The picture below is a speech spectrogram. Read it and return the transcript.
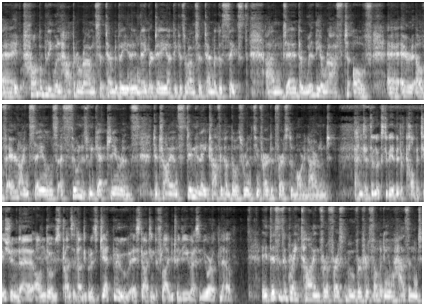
Uh, it probably will happen around September, the uh, Labor Day, I think it's around September the 6th, and uh, there will be a raft of, uh, air, of airline sales as soon as we get clearance to try and stimulate traffic on those routes. You've heard it first in Morning Ireland. And there looks to be a bit of competition uh, on those transatlantic routes. JetBlue is starting to fly between the US and Europe now. Uh, this is a great time for a first mover, for somebody who hasn't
